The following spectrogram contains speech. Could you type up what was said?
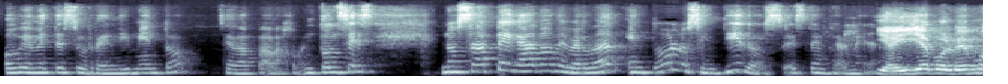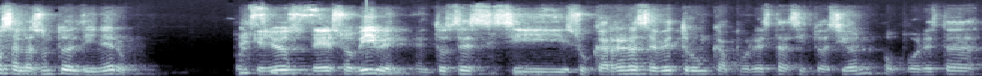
obviamente su rendimiento se va para abajo. Entonces, nos ha pegado de verdad en todos los sentidos esta enfermedad. Y ahí ya volvemos al asunto del dinero, porque ellos de eso viven. Entonces, si su carrera se ve trunca por esta situación o por estas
